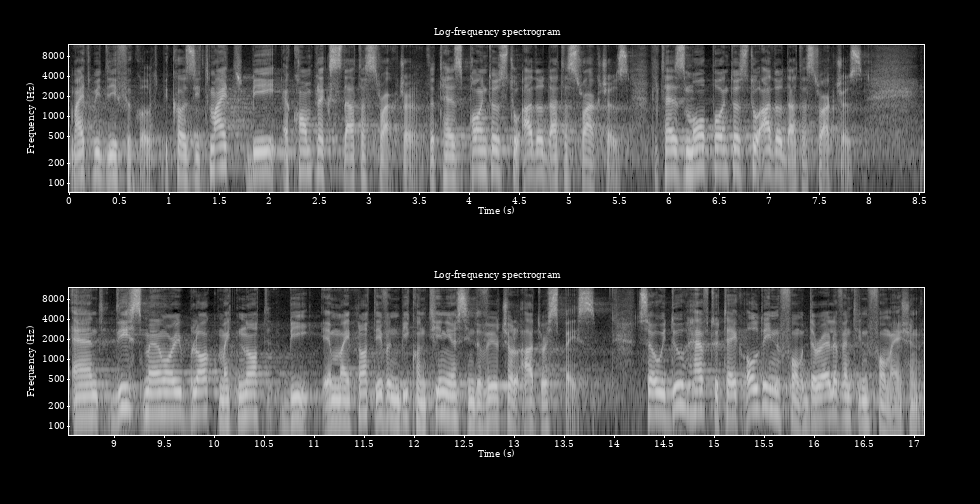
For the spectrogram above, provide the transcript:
might be difficult because it might be a complex data structure that has pointers to other data structures, that has more pointers to other data structures. And this memory block might not be, it might not even be continuous in the virtual address space. So we do have to take all the, the, relevant information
